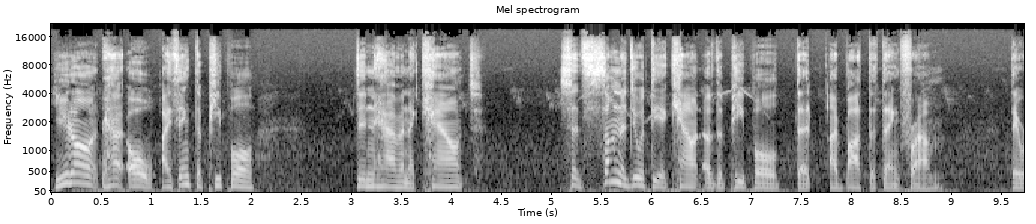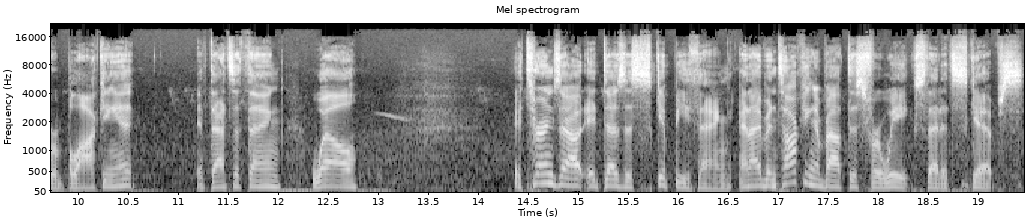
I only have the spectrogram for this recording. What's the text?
You don't have. Oh, I think the people didn't have an account. Said something to do with the account of the people that I bought the thing from. They were blocking it. If that's a thing, well, it turns out it does a skippy thing. And I've been talking about this for weeks that it skips.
